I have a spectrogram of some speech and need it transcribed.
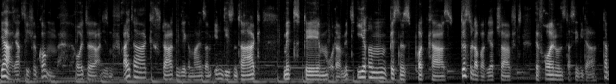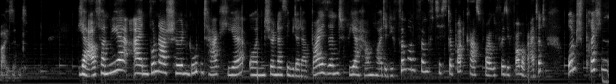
Ja, herzlich willkommen. Heute an diesem Freitag starten wir gemeinsam in diesen Tag mit dem oder mit Ihrem Business Podcast Düsseldorfer Wirtschaft. Wir freuen uns, dass Sie wieder dabei sind. Ja, auch von mir einen wunderschönen guten Tag hier und schön, dass Sie wieder dabei sind. Wir haben heute die 55. Podcast-Folge für Sie vorbereitet und sprechen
